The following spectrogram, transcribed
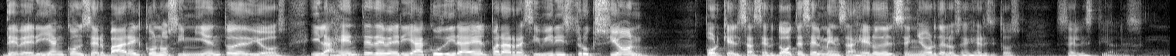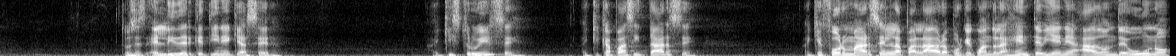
deberían conservar el conocimiento de Dios y la gente debería acudir a él para recibir instrucción porque el sacerdote es el mensajero del Señor de los ejércitos celestiales. Entonces, el líder que tiene que hacer? Hay que instruirse, hay que capacitarse, hay que formarse en la palabra, porque cuando la gente viene a donde uno,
